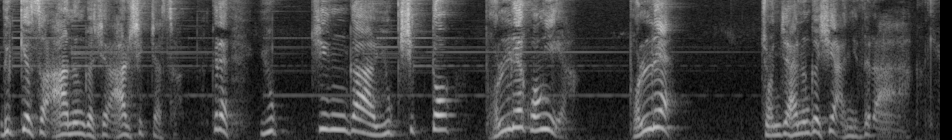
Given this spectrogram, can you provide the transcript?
느껴서 아는 것이 알식자서. 그래 육진과 육식도 본래 공이야 본래 존재하는 것이 아니더라 그게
